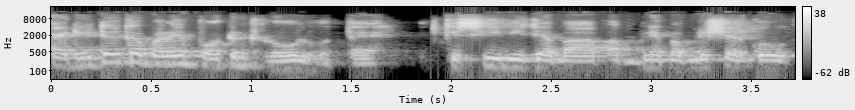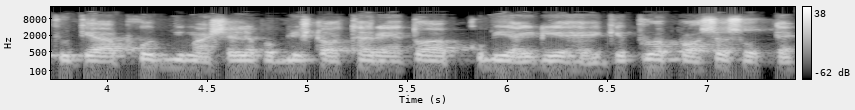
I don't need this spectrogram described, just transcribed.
ایڈیٹر کا بڑا امپورٹنٹ رول ہوتا ہے۔ کسی بھی جب آپ اپنے پبلشر کو، کیونکہ آپ خود بھی ماشاء اللہ پبلشڈ آتھر ہیں، تو آپ کو بھی آئیڈیا ہے کہ پورا پروسیس ہوتا ہے۔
